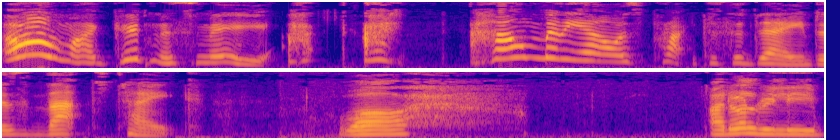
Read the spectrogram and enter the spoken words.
Oh my goodness me! I, I, how many hours practice a day does that take? well, I don't really.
